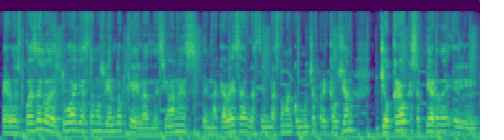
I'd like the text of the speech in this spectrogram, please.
Pero después de lo de Tua, ya estamos viendo que las lesiones en la cabeza las, las toman con mucha precaución. Yo creo que se pierde el,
